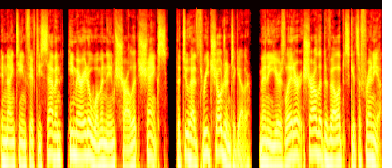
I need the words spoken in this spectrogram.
In 1957, he married a woman named Charlotte Shanks. The two had three children together. Many years later, Charlotte developed schizophrenia.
